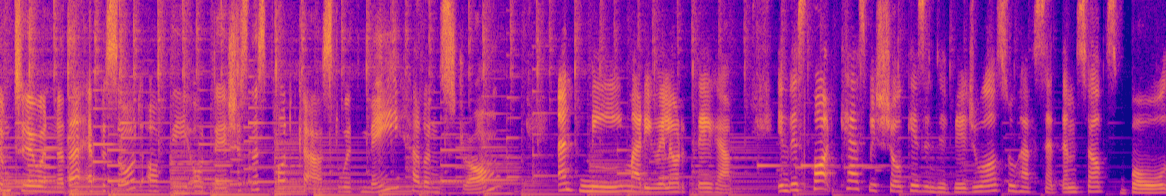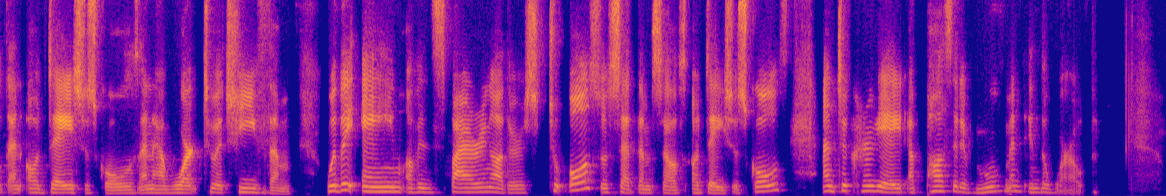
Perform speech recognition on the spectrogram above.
Welcome to another episode of the Audaciousness Podcast with me, Helen Strong. And me, Maribel Ortega. In this podcast, we showcase individuals who have set themselves bold and audacious goals and have worked to achieve them with the aim of inspiring others to also set themselves audacious goals and to create a positive movement in the world.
